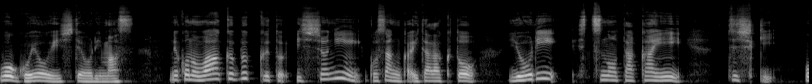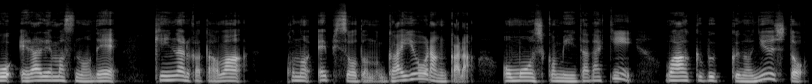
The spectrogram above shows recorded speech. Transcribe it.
をご用意しております。で、このワークブックと一緒にご参加いただくと、より質の高い知識を得られますので、気になる方はこのエピソードの概要欄からお申し込みいただき、ワークブックの入手と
